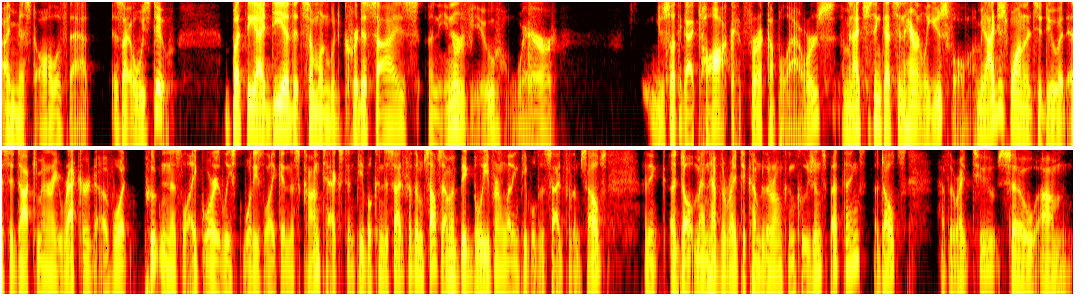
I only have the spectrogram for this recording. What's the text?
I missed all of that as I always do. But the idea that someone would criticize an interview where you just let the guy talk for a couple hours. I mean, I just think that's inherently useful. I mean, I just wanted to do it as a documentary record of what Putin is like, or at least what he's like in this context, and people can decide for themselves. I'm a big believer in letting people decide for themselves. I think adult men have the right to come to their own conclusions about things. Adults have the right to. So um,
